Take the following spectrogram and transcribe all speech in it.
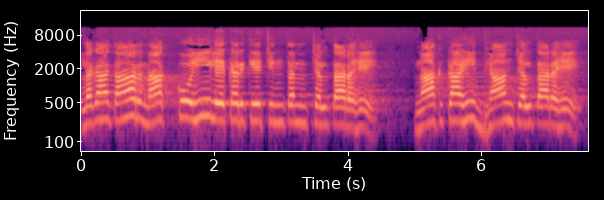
लगातार नाक को ही लेकर के चिंतन चलता रहे, नाक का ही ध्यान चलता रहे।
